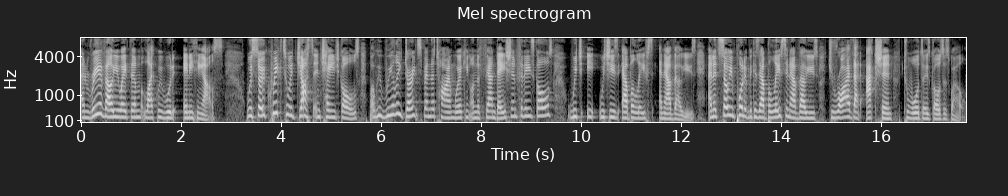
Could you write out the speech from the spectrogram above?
and reevaluate them like we would anything else. We're so quick to adjust and change goals, but we really don't spend the time working on the foundation for these goals, which which is our beliefs and our values. And it's so important because our beliefs and our values drive that action towards those goals as well.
